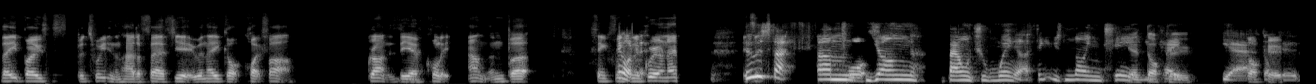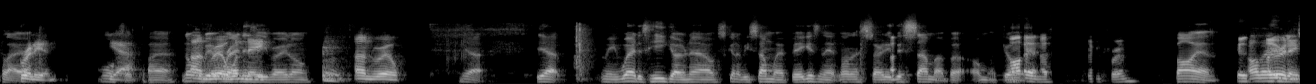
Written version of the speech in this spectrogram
they both between them had a fair few, and they got quite far. Granted, they have quality around them, but I think if we Hang can on. agree on it, Who was that um, What- young Belgian winger? I think he was 19. Yeah, He Doku, came- Yeah, Doku. Doku. Player. Brilliant. What Yeah. a player. Not gonna be at Unreal, Rennes, wasn't is he he? very long. Unreal. Yeah, yeah. I mean, where does he go now? It's going to be somewhere big, isn't it? Not necessarily this summer, but oh my god, Bayern, I think, for him. Bayern. Because oh, Are they really? I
